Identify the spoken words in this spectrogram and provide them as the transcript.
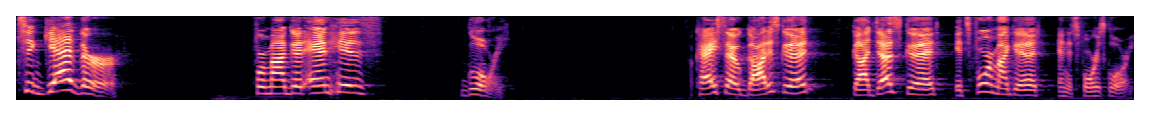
together for my good and his glory. Okay, so God is good, God does good, it's for my good, and it's for His glory.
